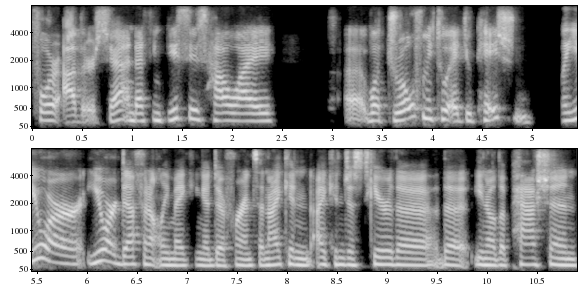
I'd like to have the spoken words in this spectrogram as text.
for others. Yeah. And I think this is how I, uh, what drove me to education. Well, you are you are definitely making a difference, and I can I can just hear the the you know the passion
